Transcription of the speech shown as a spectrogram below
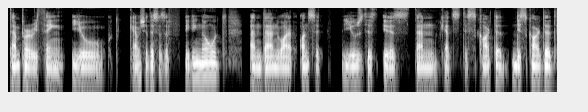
temporary thing, you would capture this as a fleeting node, and then once it used, it it is then gets discarded discarded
